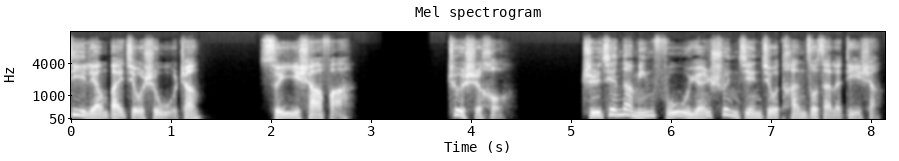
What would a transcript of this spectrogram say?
第两百九十五章随意杀伐。这时候，只见那名服务员瞬间就瘫坐在了地上，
